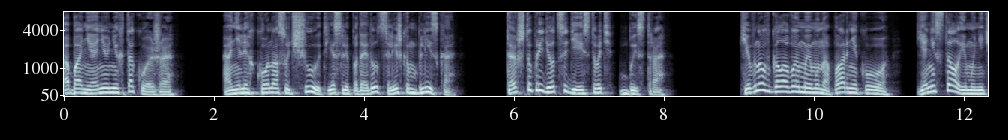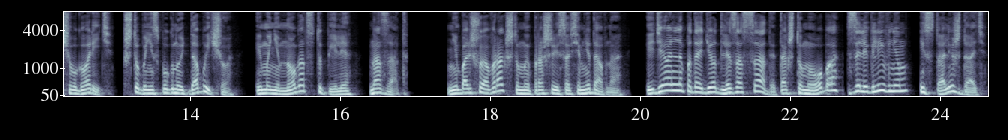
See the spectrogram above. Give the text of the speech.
обоняние у них такое же. Они легко нас учуют, если подойдут слишком близко. Так что придется действовать быстро. Кивнув головой моему напарнику, я не стал ему ничего говорить, чтобы не спугнуть добычу, и мы немного отступили назад. Небольшой овраг, что мы прошли совсем недавно, идеально подойдет для засады, так что мы оба залегли в нем и стали ждать.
